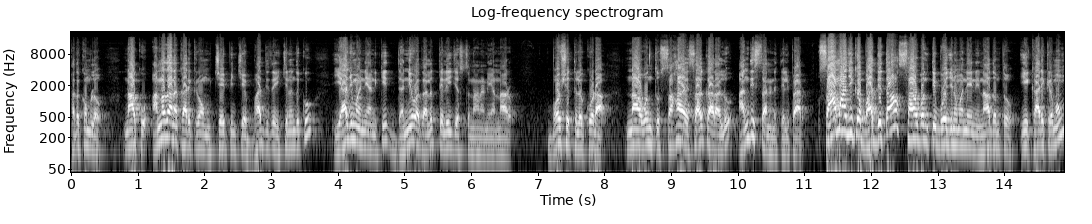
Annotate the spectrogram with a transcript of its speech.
పథకంలో నాకు అన్నదాన కార్యక్రమం చేపించే బాధ్యత ఇచ్చినందుకు యాజమాన్యానికి ధన్యవాదాలు తెలియజేస్తున్నానని అన్నారు. భవిష్యత్తులో కూడా నా వంతు సహాయ సహకారాలు అందిస్తానని తెలిపారు. సామాజిక బాధ్యత సహపంక్తి భోజనం అనే నినాదంతో ఈ కార్యక్రమం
